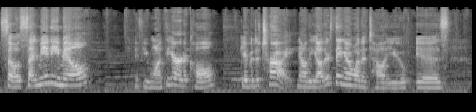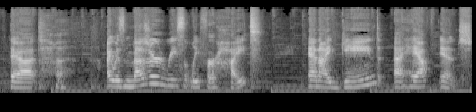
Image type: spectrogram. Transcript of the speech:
So send me an email if you want the article, give it a try. Now the other thing I want to tell you is that I was measured recently for height and I gained a half inch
